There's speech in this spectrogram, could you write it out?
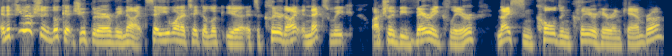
And if you actually look at Jupiter every night, say you want to take a look, yeah, it's a clear night, and next week will actually be very clear, nice and cold and clear here in Canberra.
